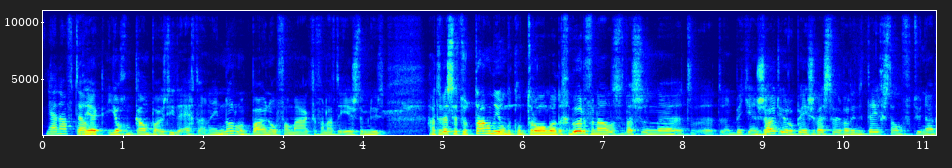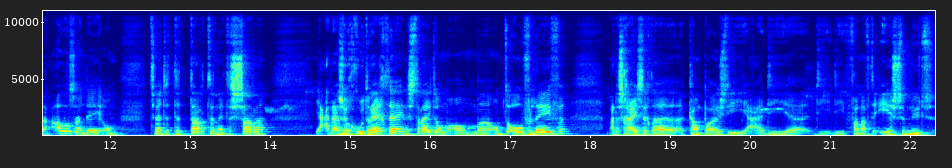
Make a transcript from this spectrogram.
Ja, nou vertel. De Jochem Kamphuis, die er echt een enorme puinhoop van maakte vanaf de eerste minuut. had de wedstrijd totaal niet onder controle. Er gebeurde van alles. Het was een, uh, het, het, een beetje een Zuid-Europese wedstrijd waarin de tegenstander Fortuna er alles aan deed om Twente te tarten en te sarren. Ja, dat is een goed recht hè, in de strijd om, om, uh, om te overleven. Maar de scheidsrechter Kamphuis, die, ja, die, die, die vanaf de eerste minuut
